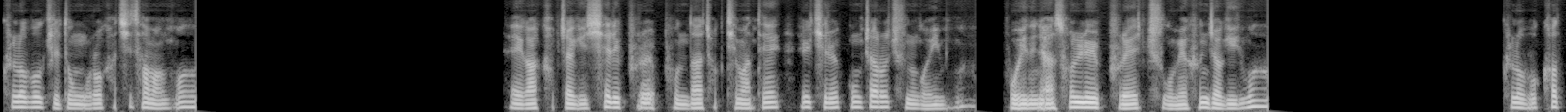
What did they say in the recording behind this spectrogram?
클로브 길동무로 같이 사망. 애가 갑자기 셰리프를 본다 적팀한테 1킬을 공짜로 주는 거임. 보이느냐 솔릴 불의 죽음의 흔적이. 클로브 컷.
